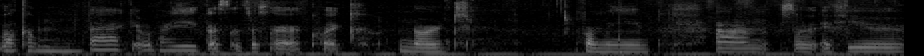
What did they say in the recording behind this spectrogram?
Welcome back, everybody. This is just a quick note from me. Um, so, if you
